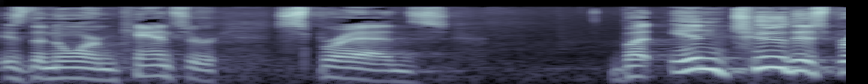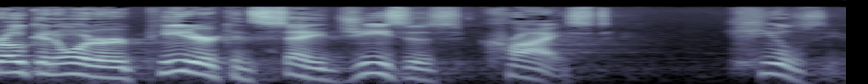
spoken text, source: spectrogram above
is the norm, cancer spreads. But into this broken order, Peter can say, Jesus Christ heals you.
